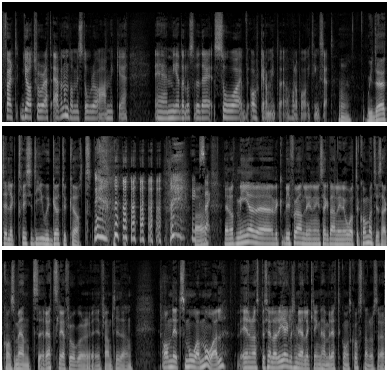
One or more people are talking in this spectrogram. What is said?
För att jag tror att även om de är stora och har mycket medel och så vidare så orkar de inte hålla på i tingsrätt. Mm. Without electricity we go to court. Exakt. Ja. Är något mer? Eh, vi, får anledning, säkert anledning att återkomma till så här konsumenträttsliga frågor i framtiden. Om det är ett småmål, är det några speciella regler som gäller kring det här med rättegångskostnader och sådär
